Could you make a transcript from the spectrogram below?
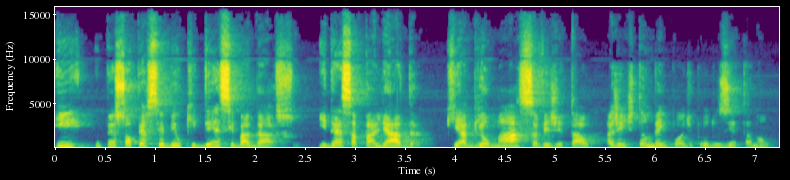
e o pessoal percebeu que desse bagaço e dessa palhada, que é a biomassa vegetal, a gente também pode produzir etanol.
